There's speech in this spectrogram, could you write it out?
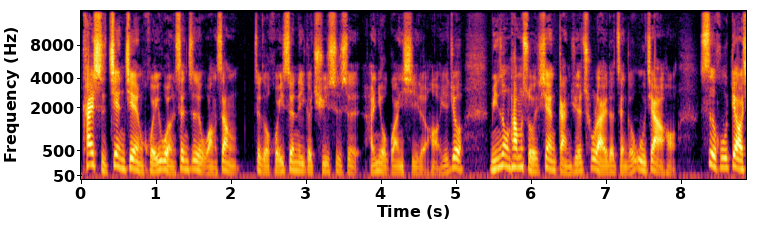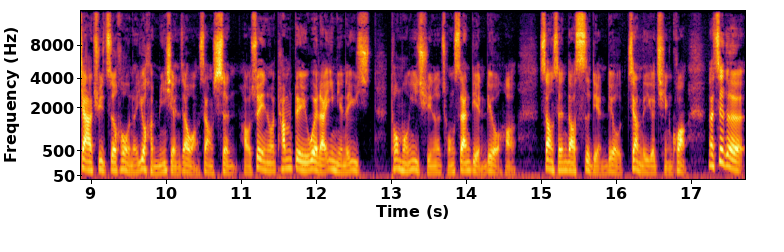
开始渐渐回稳，甚至往上这个回升的一个趋势是很有关系的哈。也就民众他们所现在感觉出来的整个物价哈，似乎掉下去之后呢，又很明显在往上升。好，所以呢，他们对于未来一年的预期通膨预期呢，从三点六哈上升到四点六这样的一个情况。那这个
